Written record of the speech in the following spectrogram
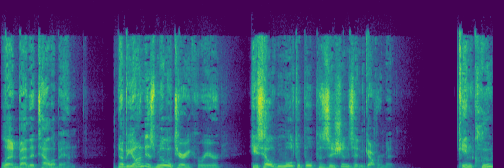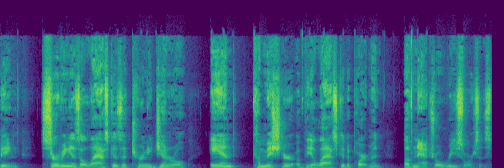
led by the Taliban. Now, beyond his military career, he's held multiple positions in government including serving as Alaska's Attorney General and Commissioner of the Alaska Department of Natural Resources.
